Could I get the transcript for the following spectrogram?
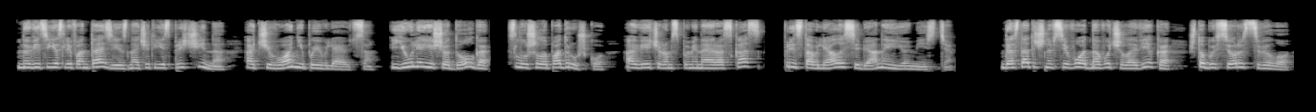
Но ведь если фантазии, значит есть причина, от чего они появляются. Юля еще долго слушала подружку, а вечером, вспоминая рассказ, представляла себя на ее месте. Достаточно всего одного человека, чтобы все расцвело.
